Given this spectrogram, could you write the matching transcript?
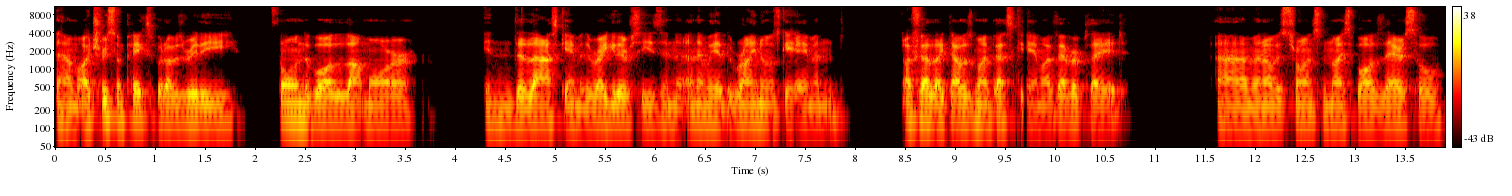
um, I threw some picks, but I was really throwing the ball a lot more in the last game of the regular season, and then we had the Rhinos game, and I felt like that was my best game I've ever played. Um, and I was throwing some nice balls there. So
